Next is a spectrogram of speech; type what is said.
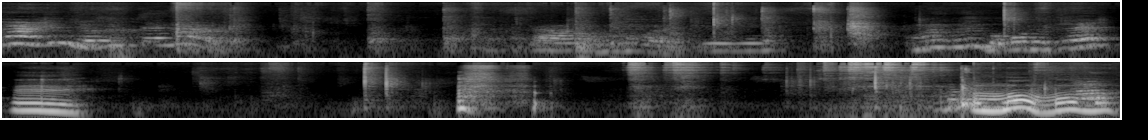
헐, 햄 여기 있잖아. 야, 안 먹어야지. 엄마 이거 햄 먹어도 돼? 응. 어머 어머 어머.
